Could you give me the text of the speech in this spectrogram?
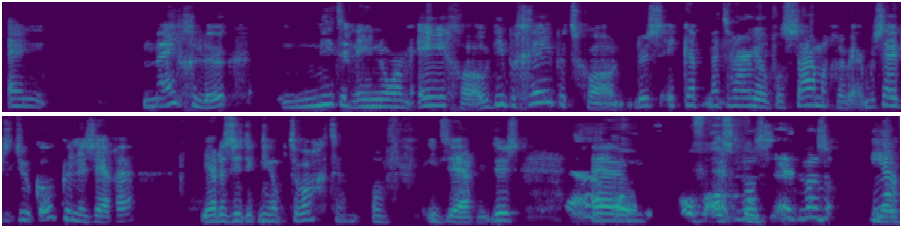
En mijn geluk niet een enorm ego. Die begreep het gewoon. Dus ik heb met haar heel veel samengewerkt. Maar zij heeft natuurlijk ook kunnen zeggen: Ja, daar zit ik niet op te wachten. Of iets dergelijks. Dus, ja, um, of, als het was, het was, ja,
